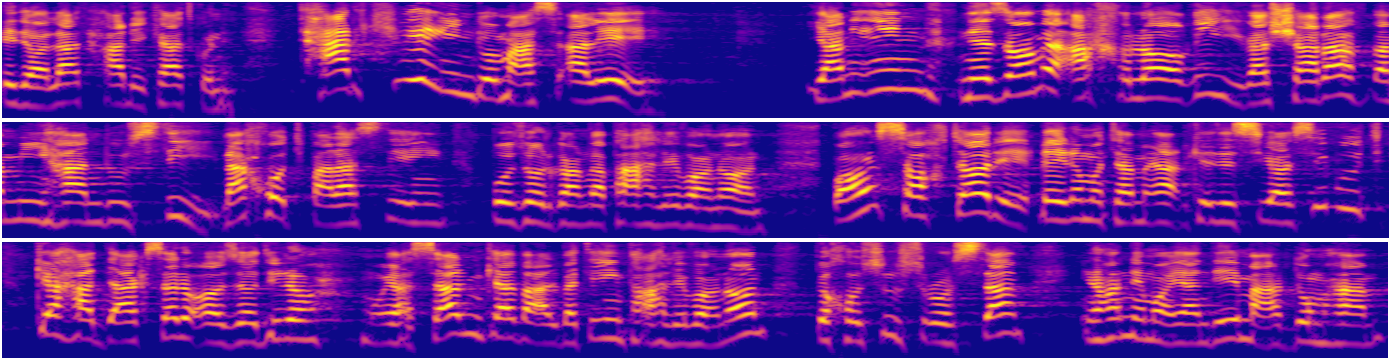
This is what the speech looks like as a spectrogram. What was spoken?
عدالت حرکت کنه. ترکیب این دو مسئله یعنی این نظام اخلاقی و شرف و میهندوستی نه خودپرستی این بزرگان و پهلوانان. با اون ساختار غیر متمرکز سیاسی بود که حد اکثر آزادی رو میسر می‌کرد و البته این پهلوانان به خصوص رستم اینها نماینده مردم هم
